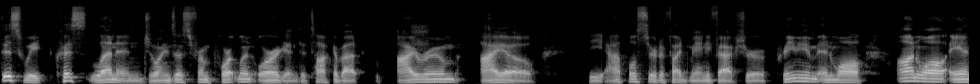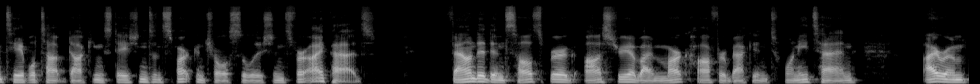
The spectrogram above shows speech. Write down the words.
This week, Chris Lennon joins us from Portland, Oregon to talk about iRoom IO, the Apple certified manufacturer of premium in wall, on wall, and tabletop docking stations and smart control solutions for iPads. Founded in Salzburg, Austria by Mark Hoffer back in 2010, iRoom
